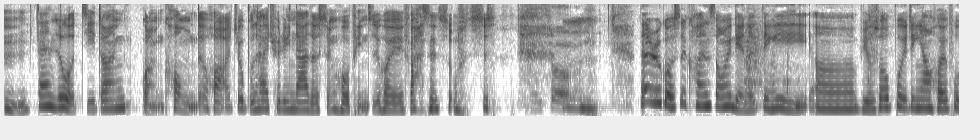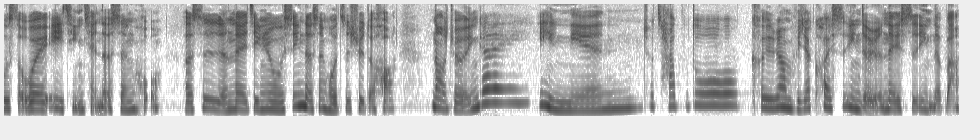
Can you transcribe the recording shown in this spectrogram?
嗯，但如果极端管控的话，就不太确定大家的生活品质会发生什么事。没错。嗯，那如果是宽松一点的定义，呃，比如说不一定要恢复所谓疫情前的生活，而是人类进入新的生活秩序的话，那我觉得应该一年就差不多可以让比较快适应的人类适应的吧。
